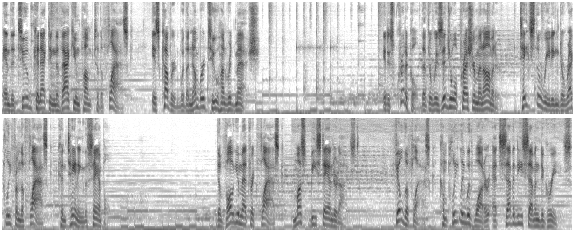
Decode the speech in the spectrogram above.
And the tube connecting the vacuum pump to the flask is covered with a number 200 mesh. It is critical that the residual pressure manometer takes the reading directly from the flask containing the sample. The volumetric flask must be standardized. Fill the flask completely with water at 77 degrees.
